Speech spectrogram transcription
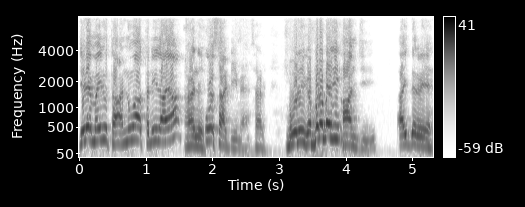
ਜਿਹੜੇ ਮੈਂ ਇਹਨੂੰ ਥਾਣ ਨੂੰ ਹੱਥ ਨਹੀਂ ਲਾਇਆ ਉਹ ਸਾਡੀ ਮੈਂ। ਸਾਡੇ। ਬੋਲੀ ਗੱਬੜ ਬਾਈ ਜੀ? ਹਾਂਜੀ। ਇਧਰ ਵੇਖ।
